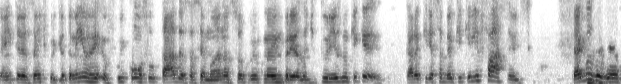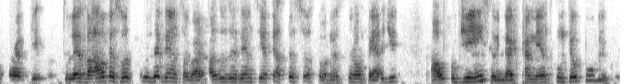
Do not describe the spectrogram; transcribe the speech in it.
é interessante porque eu também eu fui consultado essa semana sobre uma empresa de turismo que, que o cara queria saber o que, que ele faz. Eu disse, pega os eventos, que tu levava pessoas para os eventos, agora faz os eventos e até as pessoas, pelo menos tu não perde a audiência, o engajamento com o teu público.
